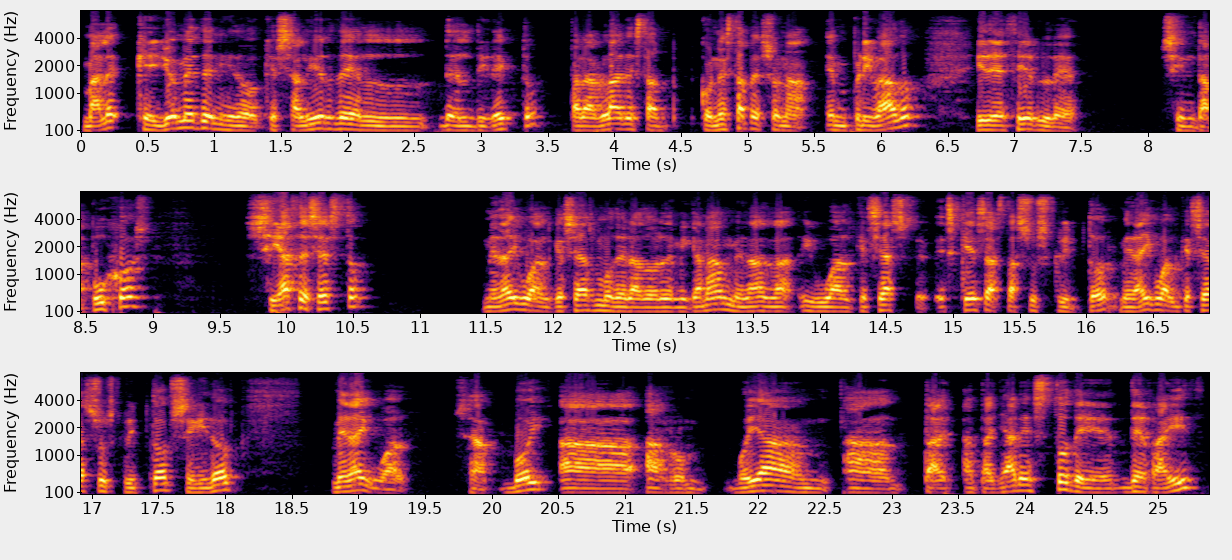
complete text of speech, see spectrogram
¿vale? Que yo me he tenido que salir del, directo para hablar con esta persona en privado y decirle, sin tapujos, si haces esto, me da igual que seas moderador de mi canal, me da igual que seas, es que es hasta suscriptor, me da igual que seas suscriptor, seguidor, me da igual. O sea, voy a, voy a, tallar esto de, raíz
